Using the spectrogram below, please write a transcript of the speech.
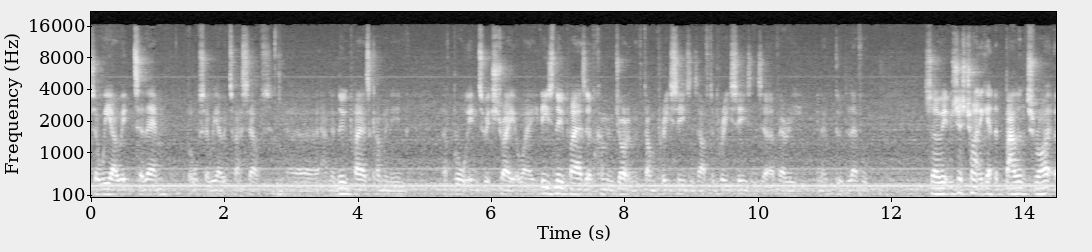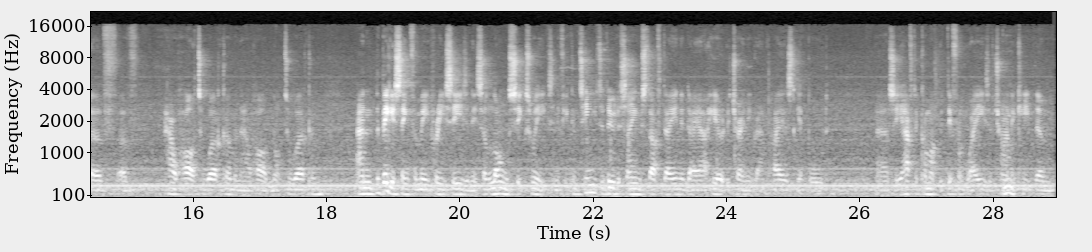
So we owe it to them, but also we owe it to ourselves. Uh, and the new players coming in have brought into it straight away. These new players that have come in, majority have done pre-seasons after pre-seasons at a very you know good level. So it was just trying to get the balance right of, of how hard to work them and how hard not to work them. And the biggest thing for me pre-season, it's a long six weeks, and if you continue to do the same stuff day in and day out here at the training ground, players get bored. Uh, so you have to come up with different ways of trying to keep them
